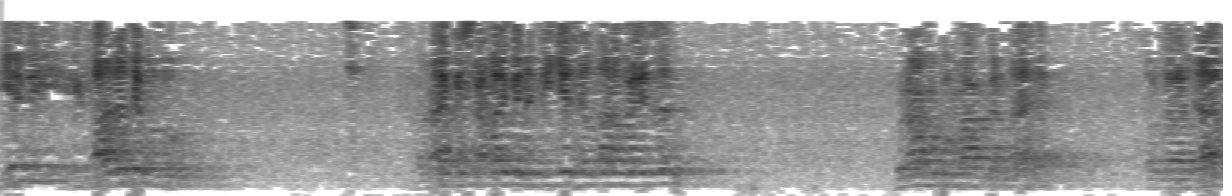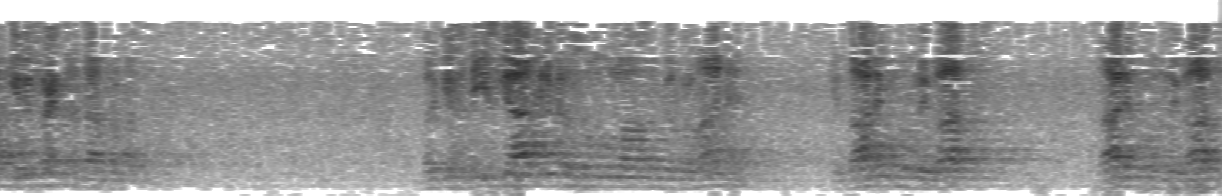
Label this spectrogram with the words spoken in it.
یہ بھی حفاظت وضو۔ کے عمل کے نتیجے سے اللہ رب العزت گناہوں کو معاف کرتا ہے اور درجات کی رفعت ادا فرماتا ہے۔ بلکہ حدیث کے آخر میں رسول اللہ علیہ وسلم کا فرمان ہے کہ ظالم کو ربات ظالم کو ربات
